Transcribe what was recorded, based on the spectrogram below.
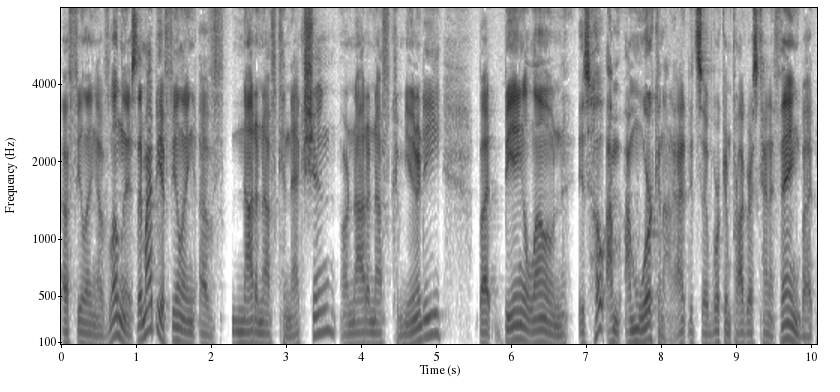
a feeling of loneliness. There might be a feeling of not enough connection or not enough community, but being alone is hope. I'm, I'm working on it. It's a work in progress kind of thing, but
